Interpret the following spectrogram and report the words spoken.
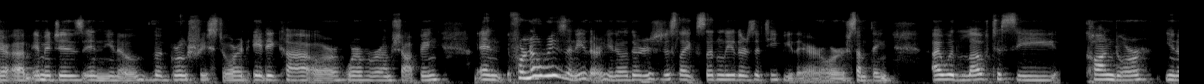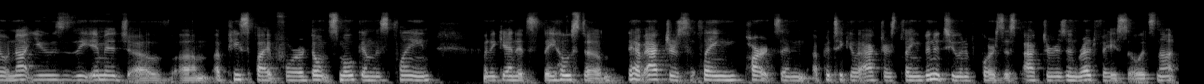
um, images in, you know, the grocery store at Edeka or wherever I'm shopping, and for no reason either. You know, there's just like suddenly there's a teepee there or something. I would love to see Condor, you know, not use the image of um, a peace pipe for "Don't smoke in this plane." And again, it's they host a they have actors playing parts, and a particular actor is playing Winnetou, and of course, this actor is in red face, so it's not.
